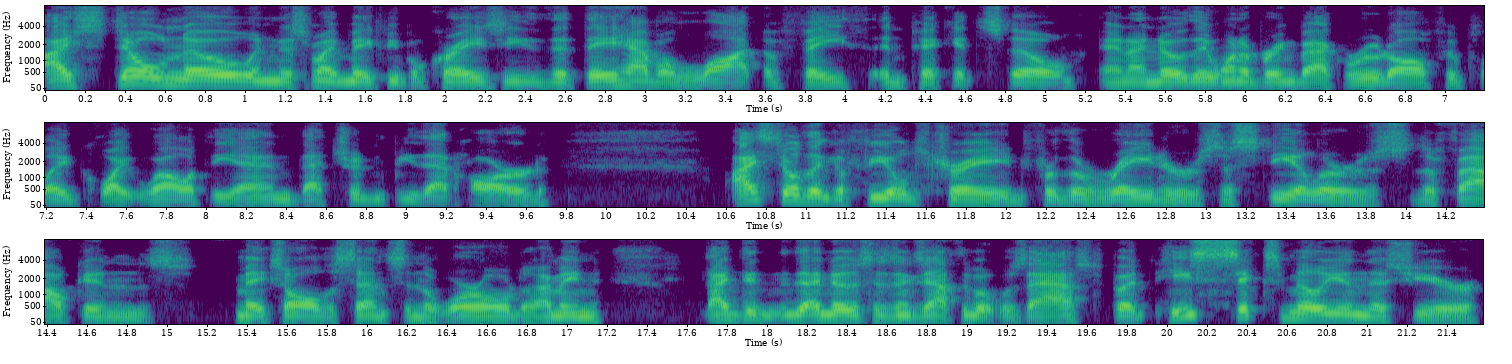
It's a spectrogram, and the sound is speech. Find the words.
I still know, and this might make people crazy, that they have a lot of faith in Pickett still. And I know they want to bring back Rudolph, who played quite well at the end. That shouldn't be that hard. I still think a Fields trade for the Raiders, the Steelers, the Falcons makes all the sense in the world. I mean, I didn't. I know this isn't exactly what was asked, but he's six million this year,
